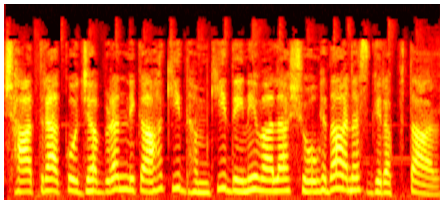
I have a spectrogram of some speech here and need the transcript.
छात्रा को जबरन निकाह की धमकी देने वाला शोहदा अनस गिरफ़्तार।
